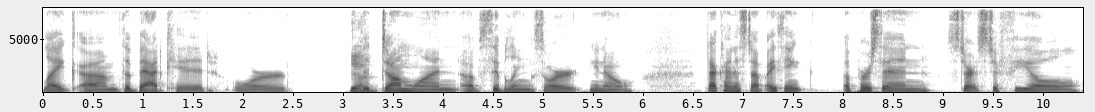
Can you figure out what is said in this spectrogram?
Like um the bad kid or Yeah, the dumb one of siblings or, you know, that kind of stuff. I think a person starts to feel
